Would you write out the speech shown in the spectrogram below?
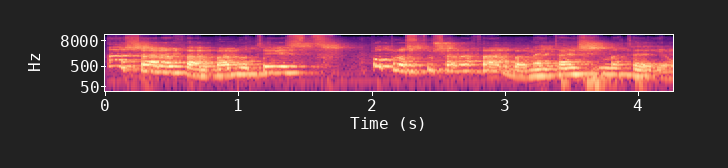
A szara farba, no to jest po prostu szara farba, najtańszy materiał.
